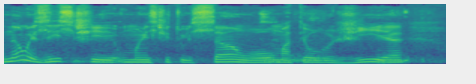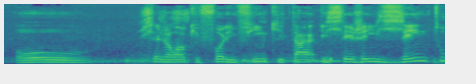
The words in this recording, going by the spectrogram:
não existe uma instituição ou uma teologia ou seja lá o que for, enfim, que tá, esteja isento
